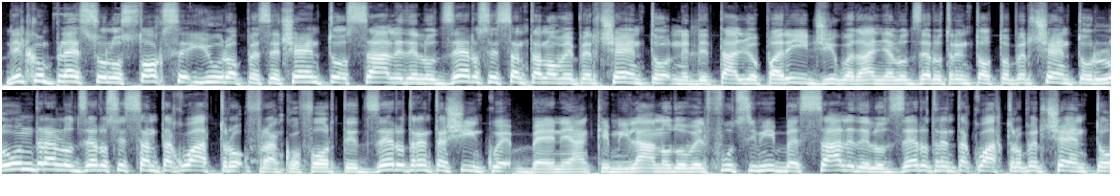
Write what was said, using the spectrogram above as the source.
Nel complesso lo Stox Europe 600 sale dello 0,69%, nel dettaglio Parigi guadagna lo 0,38%, Londra lo 0,64%, Francoforte 0,35%, bene anche Milano dove il Fuzzi Mib sale dello 0,34%,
